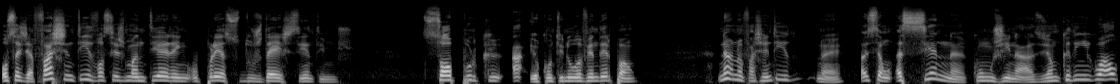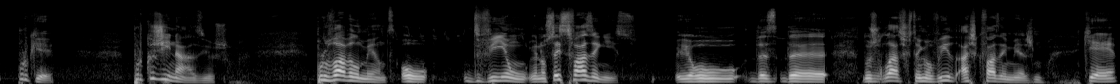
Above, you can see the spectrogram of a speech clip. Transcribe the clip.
Ou seja, faz sentido vocês manterem o preço dos 10 cêntimos só porque, ah, eu continuo a vender pão. Não, não faz sentido, não é? Então, a cena com os ginásios é um bocadinho igual, porquê? Porque os ginásios, provavelmente, ou deviam, eu não sei se fazem isso, eu dos relatos que tenho ouvido, acho que fazem mesmo, que é,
